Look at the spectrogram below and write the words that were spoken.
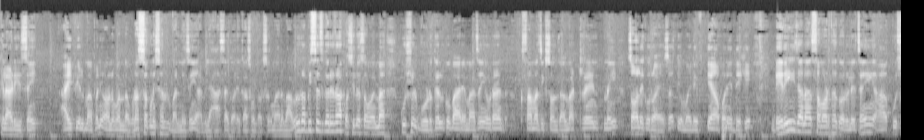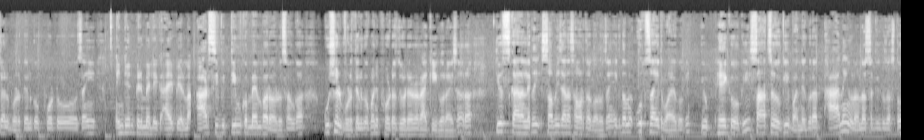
खेलाडी चाहिँ आइपिएलमा पनि अनुबन्ध हुन सक्नेछन् भन्ने चाहिँ हामीले आशा गरेका छौँ दर्शक महानुभावहरू। र विशेष गरेर पछिल्लो समयमा कुशल भोटेलको बारेमा चाहिँ एउटा सामाजिक सञ्जालमा ट्रेन्ड नै चलेको रहेछ। त्यो मैले त्यहाँ पनि देखेँ। धेरैजना समर्थकहरूले चाहिँ कुशल भोटेलको फोटो चाहिँ इन्डियन प्रिमियर लिग आइपिएलमा आरसिबी टिमको मेम्बरहरूसँग कुशल भोटेलको पनि फोटो जोडेर राखिएको रहेछ र त्यस कारणले सबैजना समर्थकहरू चाहिँ एकदमै उत्साहित भएको कि त्यो फेक हो कि साँचो हो कि भन्ने कुरा थाहा नै हुन नसकेको जस्तो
